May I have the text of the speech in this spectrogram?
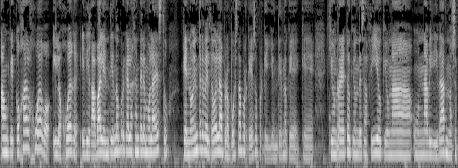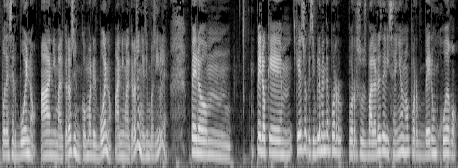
aunque coja el juego y lo juegue y diga, vale, entiendo por qué a la gente le mola esto, que no entre del todo en la propuesta, porque eso, porque yo entiendo que, que, que un reto, que un desafío, que una, una habilidad no se puede ser bueno a Animal Crossing. ¿Cómo eres bueno a Animal Crossing? Es imposible. Pero... mm, pero que, que eso, que simplemente por, por sus valores de diseño, ¿no? Por ver un juego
